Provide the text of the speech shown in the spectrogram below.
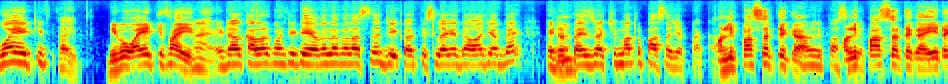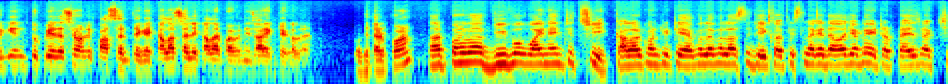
Y eighty five Vivo Y eighty five হ্যাঁ এটা কালার কোয়ান্টিটি অ্যাভেলেবেল আছে যে কয় পিস লাগে দেওয়া যাবে এটার প্রাইস রাখছি মাত্র পাঁচ হাজার টাকা। অনলি পাঁচ হাজার টাকা? অনলি পাঁচ হাজার টাকা। এটা কিন্তু পেয়ে যাচ্ছে অনলি পাঁচ হাজার টাকা কালার চাইলে কালার পাবেন আরেকটা কালার ওকে তারপর? তারপরে বা Vivo Y ninety three colour quantity available আছে যে লাগে দেওয়া যাবে এটার প্রাইস রাখছি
